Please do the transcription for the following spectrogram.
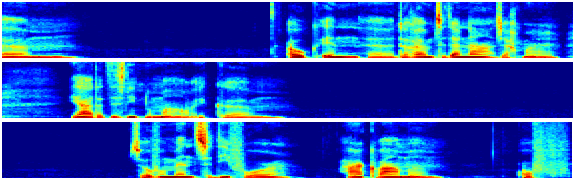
Um, ook in uh, de ruimte daarna, zeg maar. Ja, dat is niet normaal. Ik. Um, zoveel mensen die voor haar kwamen of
